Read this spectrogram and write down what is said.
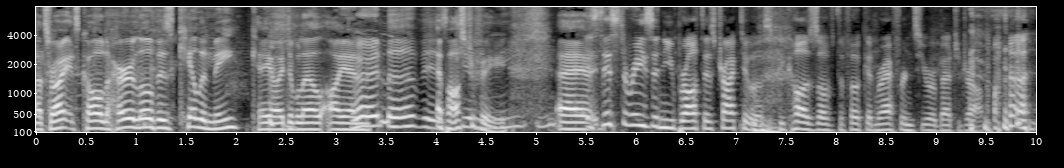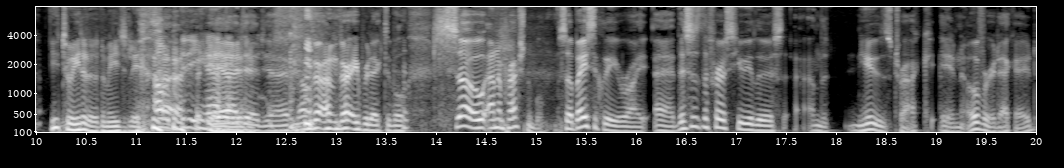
That's right. It's called Her Love Is Killing Me. K I L L I Her love is apostrophe. killing me. Uh, Is this the reason you brought this track to us? Because of the fucking reference you were about to drop? You tweeted it immediately. oh, did he? yeah, yeah, I did. Yeah, I'm very, I'm very predictable. So and impressionable. So basically, right. Uh, this is the first Huey Lewis and the News track in over a decade,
